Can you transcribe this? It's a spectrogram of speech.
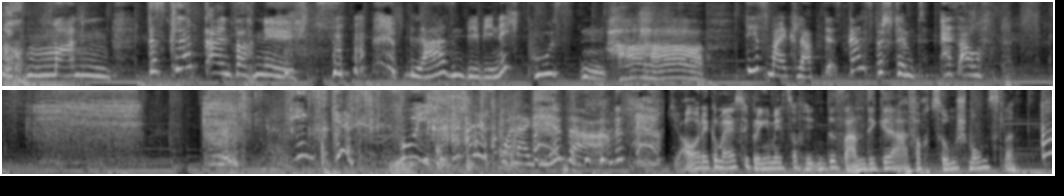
Ach Mann, einfach nicht. Blasen, Baby, nicht pusten. Haha. Diesmal klappt es, ganz bestimmt. Pass auf. Pfui, alles voller Glibber. Ja, regelmäßig bringen mich so Kindersendungen einfach zum Schmunzeln. Max.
